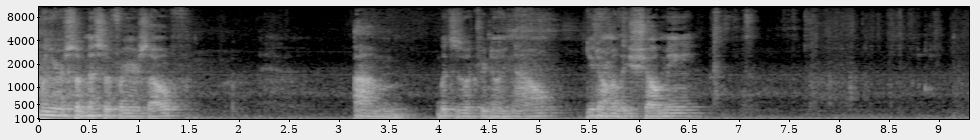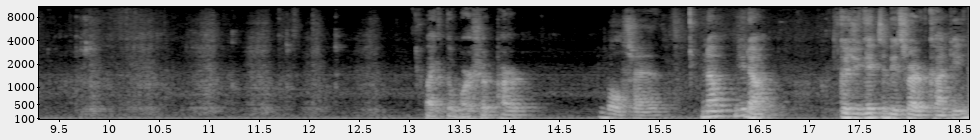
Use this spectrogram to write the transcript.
when you're submissive for yourself, um, which is what you're doing now, you don't really show me like the worship part. Bullshit. No, you don't. Because you get to be sort of cunty.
